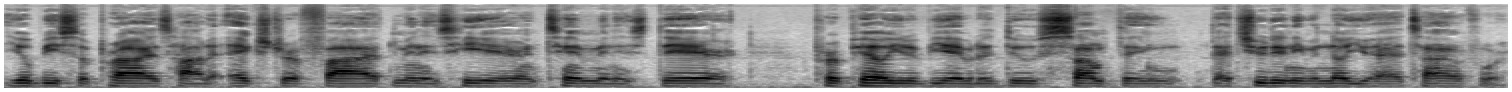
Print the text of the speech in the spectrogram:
you'll be surprised how the extra five minutes here and ten minutes there propel you to be able to do something that you didn't even know you had time for.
